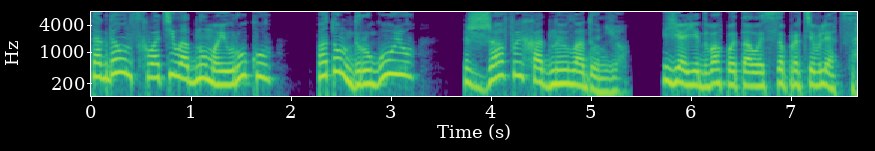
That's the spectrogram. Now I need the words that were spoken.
Тогда он схватил одну мою руку, потом другую, сжав их одной ладонью. Я едва пыталась сопротивляться.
